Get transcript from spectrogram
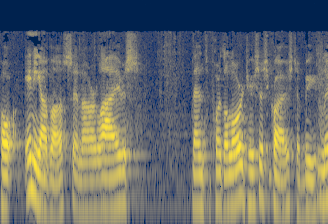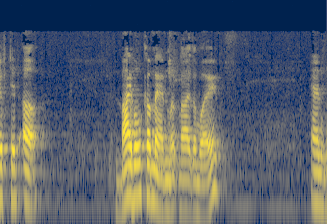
for any of us in our lives than for the Lord Jesus Christ to be lifted up. Bible commandment, by the way. And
